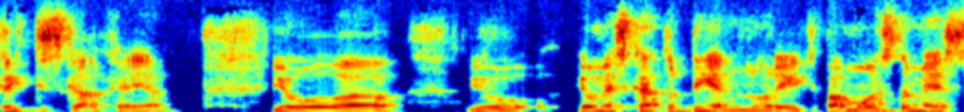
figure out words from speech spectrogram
kritiskākajam. Jo, jo, jo mēs katru dienu no rīta pamostamies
